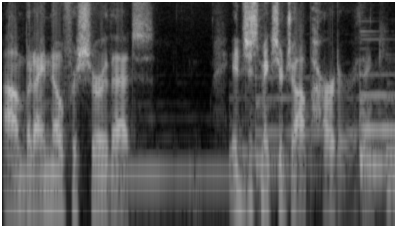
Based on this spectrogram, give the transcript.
um, but i know for sure that it just makes your job harder, I think.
